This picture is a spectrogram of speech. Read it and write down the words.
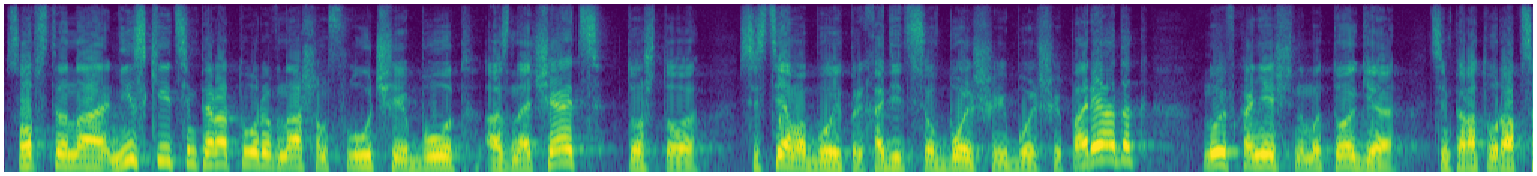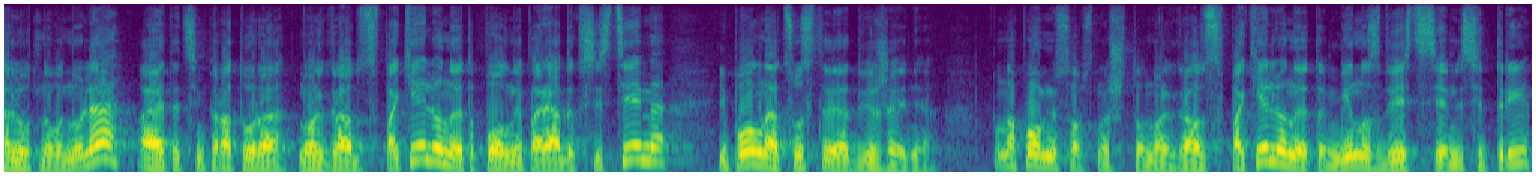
Собственно, низкие температуры в нашем случае будут означать то, что система будет приходить все в больший и больший порядок, ну и в конечном итоге температура абсолютного нуля, а это температура 0 градусов по Кельвину, это полный порядок в системе и полное отсутствие движения. Ну, напомню, собственно, что 0 градусов по Кельвину — это минус 273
